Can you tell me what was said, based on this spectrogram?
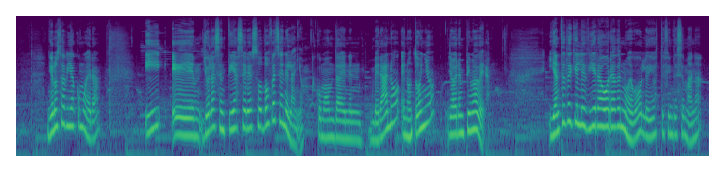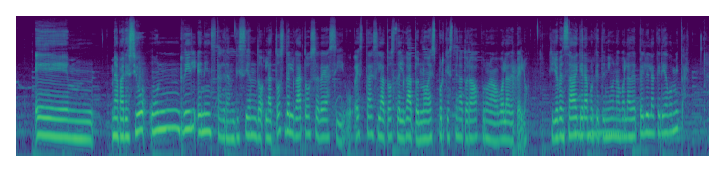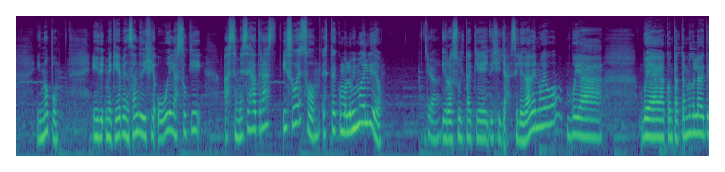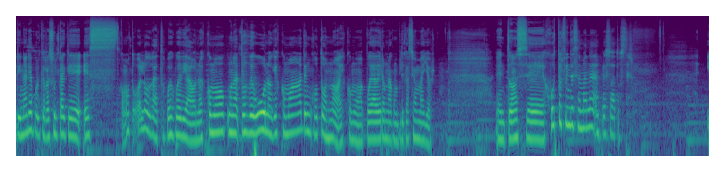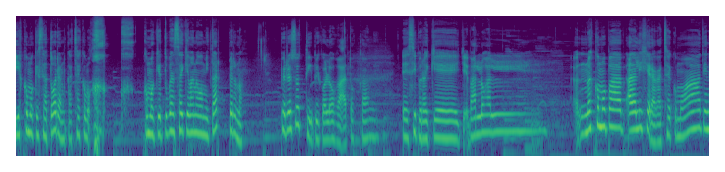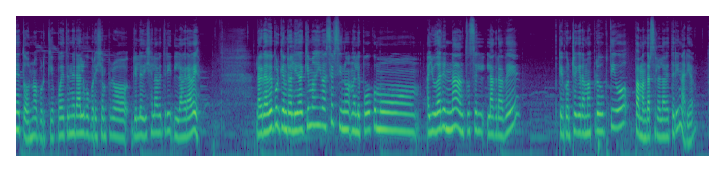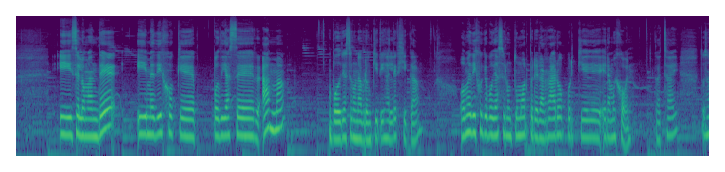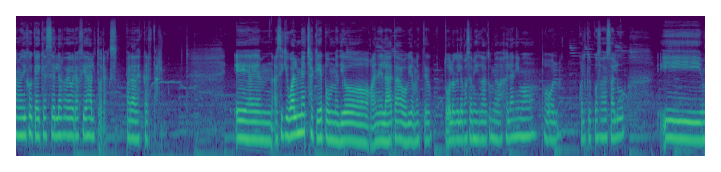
Yo no sabía cómo era y eh, yo la sentí hacer eso dos veces en el año, como onda en, en verano, en otoño y ahora en primavera. Y antes de que le diera ahora de nuevo, le dio este fin de semana, eh, me apareció un reel en Instagram diciendo la tos del gato se ve así, o esta es la tos del gato, no es porque estén atorados por una bola de pelo. Que yo pensaba que era porque tenía una bola de pelo y la quería vomitar. Y no, po. Y me quedé pensando y dije, uy, la Suki hace meses atrás hizo eso, este, como lo mismo del video. Ya. Y resulta que dije, ya, si le da de nuevo, voy a, voy a contactarme con la veterinaria porque resulta que es como todos los gatos, pues hueveado. No es como una tos de uno, que es como, ah, tengo tos. No, es como puede haber una complicación mayor. Entonces, justo el fin de semana empezó a toser. Y es como que se atoran, ¿cachai? Es como, como que tú pensás que van a vomitar, pero no. Pero eso es típico, los gatos, Cami. Eh, sí, pero hay que llevarlos al... No es como para a la ligera, ¿cachai? Como, ah, tiene tos, no, porque puede tener algo, por ejemplo, yo le dije a la veterinaria, la grabé. La grabé porque en realidad, ¿qué más iba a hacer si no, no le puedo como ayudar en nada? Entonces la grabé, que encontré que era más productivo, para mandárselo a la veterinaria. Y se lo mandé y me dijo que podía ser asma, podría ser una bronquitis alérgica, o me dijo que podía ser un tumor, pero era raro porque era muy joven, ¿cachai? Entonces me dijo que hay que hacerle radiografías al tórax para descartar. Eh, así que igual me achaqué, pues me dio en el ata, obviamente todo lo que le pasa a mis gatos me baja el ánimo, todo, cualquier cosa de salud. Y,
